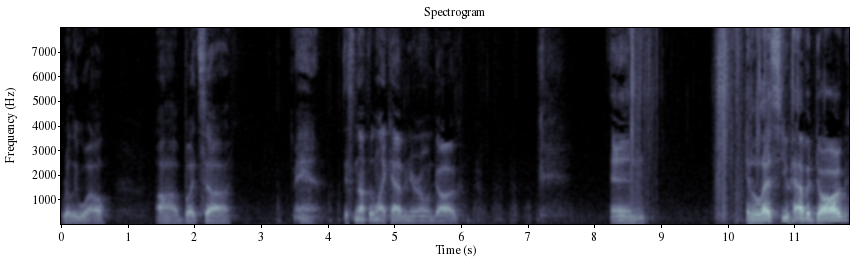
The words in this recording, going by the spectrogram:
really well. Uh, but uh, man, it's nothing like having your own dog. And unless you have a dog,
